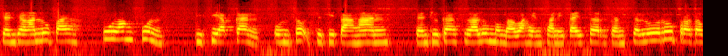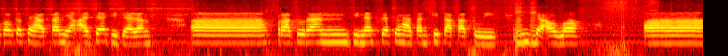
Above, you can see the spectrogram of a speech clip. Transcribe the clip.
dan jangan lupa pulang pun disiapkan untuk cuci tangan dan juga selalu membawa hand sanitizer dan seluruh protokol kesehatan yang ada di dalam uh, peraturan dinas kesehatan kita patuhi. Mm -hmm. Insya Allah uh,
